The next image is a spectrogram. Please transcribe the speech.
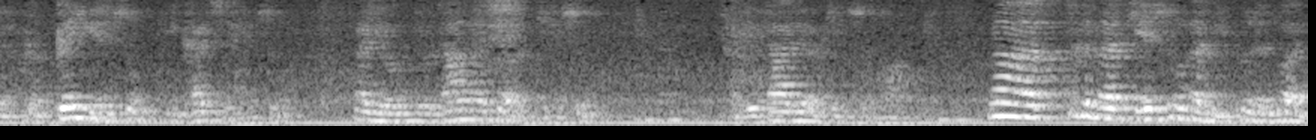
的根根元素，一开始元素。那有有它呢就要结束，有它就要结束啊。那这个呢结束呢，你不能乱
